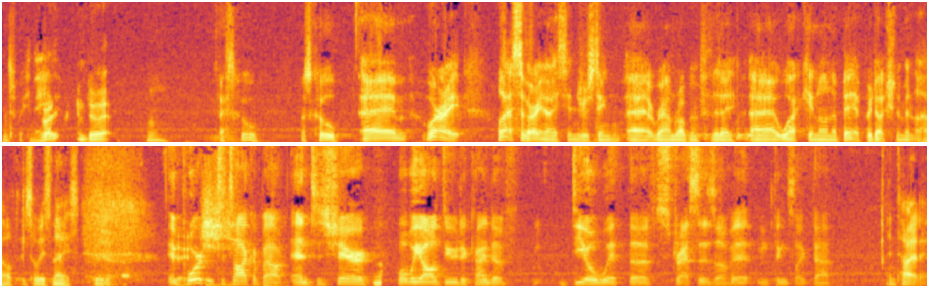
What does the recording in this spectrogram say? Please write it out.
That's what you need. Great, we can do it. That's cool. That's cool. Um, all right. Well, that's a very nice, interesting uh, round robin for the day. Uh, working on a bit of production of mental health is always nice. important to talk about and to share what we all do to kind of deal with the stresses of it and things like that. Entirely.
